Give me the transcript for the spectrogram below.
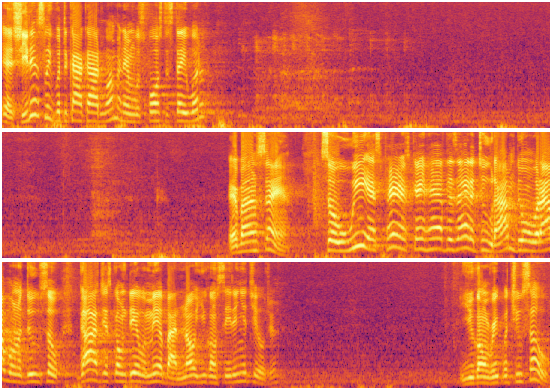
Yeah, she didn't sleep with the cockeyed woman and was forced to stay with her. Everybody understand? So we as parents can't have this attitude. I'm doing what I want to do, so God's just gonna deal with me about. No, you're gonna see it in your children. You're gonna reap what you sow.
